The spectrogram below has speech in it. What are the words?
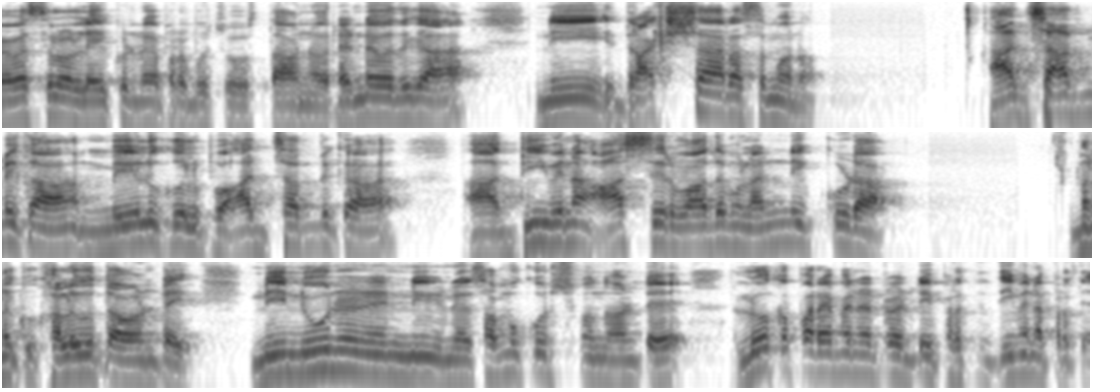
వ్యవస్థలో లేకుండా ప్రభు చూస్తా ఉన్నావు. రెండవదిగా నీ ద్రాక్ష రసమును ఆధ్యాత్మిక మేలుకొలుపు ఆధ్యాత్మిక ఆ దీవెన ఆశీర్వాదములన్నీ కూడా మనకు కలుగుతూ ఉంటాయి. నీ నూనె నేను సమకూర్చుకుందాం అంటే లోకపరమైనటువంటి ప్రతి దీవెన ప్రతి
